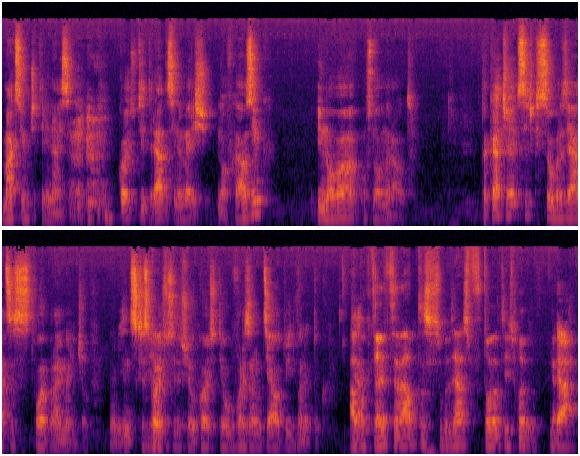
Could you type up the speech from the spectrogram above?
Максимум 14 дни, който ти трябва да си намериш нов хаузинг и нова основна работа. Така че всички се съобразяват с твоя primary job. Нали, с, с който си дошъл, който ти е обвързан цялото идване тук. А Да. пък цялата работа се съобразява с втората и с първата. Да.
